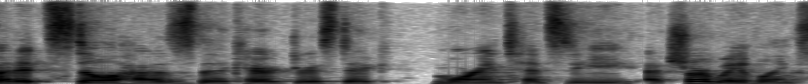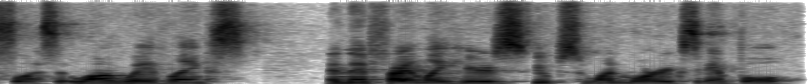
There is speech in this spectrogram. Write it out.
but it still has the characteristic more intensity at short wavelengths, less at long wavelengths. And then finally, here's, oops, one more example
